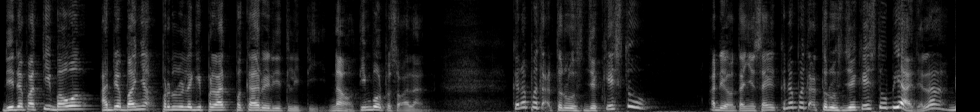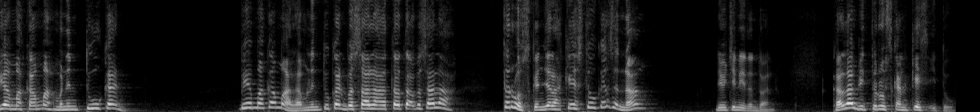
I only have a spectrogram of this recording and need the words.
dia dapati bahawa ada banyak perlu lagi perkara diteliti. Now, timbul persoalan. Kenapa tak terus je kes tu? Ada yang tanya saya, kenapa tak terus je kes tu? Biar je lah. Biar mahkamah menentukan. Biar mahkamah lah menentukan bersalah atau tak bersalah. Teruskan je lah kes tu kan senang. Dia macam ni tuan-tuan. Kalau diteruskan kes itu,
